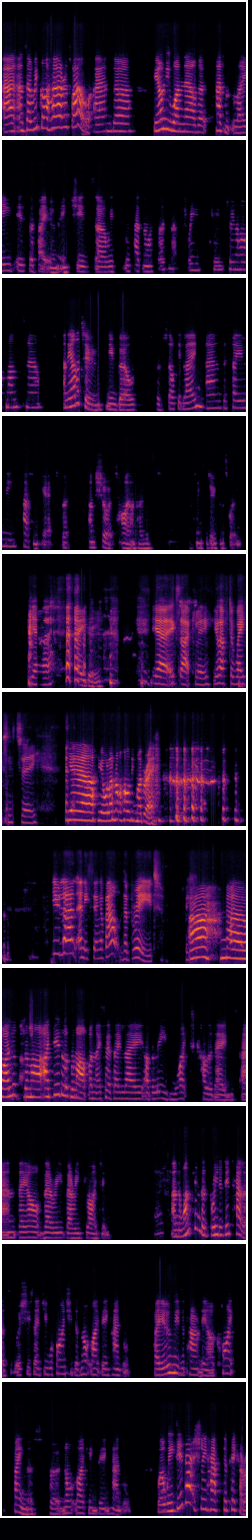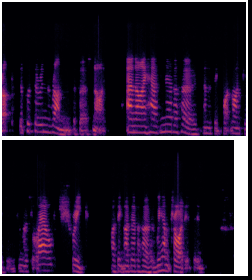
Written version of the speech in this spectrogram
and, and so we've got her as well. And uh, the only one now that hasn't laid is the Fayoumi. She's uh, we've we've had now I suppose about three three three and a half months now, and the other two new girls have started laying, and the Fayoumi hasn't yet, but I'm sure it's high on her list of things to do for the spring. Yeah, maybe. yeah, exactly. You'll have to wait and see. yeah, yeah. Well, I'm not holding my breath you learn anything about the breed? Ah, uh, no, I looked them up. I did look them up and they said they lay, I believe, white coloured eggs and they are very, very flighty. Okay. And the one thing the breeder did tell us was she said you will find she does not like being handled. Fayoumis apparently are quite famous for not liking being handled. Well, we did actually have to pick her up to put her in the run the first night. and I have never heard anything quite like it. It was the most loud shriek I think I've ever heard. We haven't tried it since.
